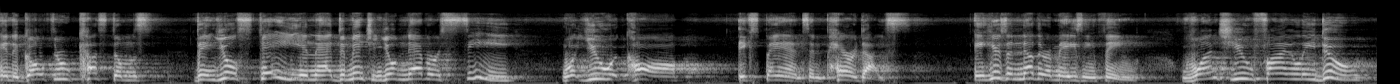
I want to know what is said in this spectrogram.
and to go through customs, then you'll stay in that dimension. You'll never see what you would call expanse and paradise. And here's another amazing thing. Once you finally do,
